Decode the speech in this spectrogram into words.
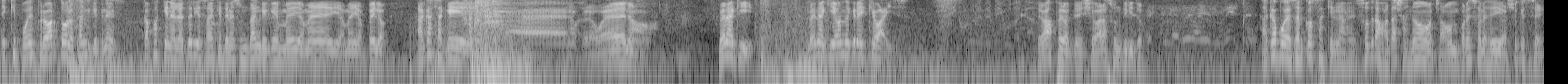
es que podés probar todos los tanques que tenés. Capaz que en aleatoria sabés que tenés un tanque que es medio, medio, medio pelo. Acá saqué... Bueno, pero bueno. Ven aquí. Ven aquí, ¿a dónde crees que vais? Te vas, pero te llevarás un tirito. Acá puede ser cosas que en las otras batallas no, chabón. Por eso les digo, yo qué sé.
